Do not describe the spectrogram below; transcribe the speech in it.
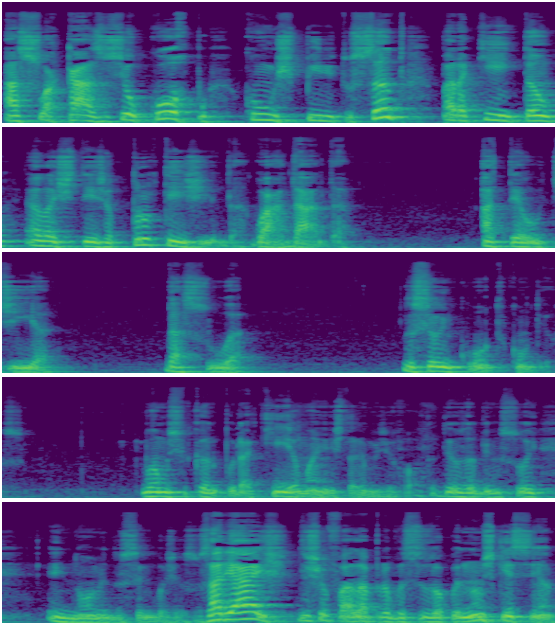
a sua casa, o seu corpo com o Espírito Santo, para que então ela esteja protegida, guardada até o dia da sua do seu encontro com Deus. Vamos ficando por aqui, amanhã estaremos de volta. Deus abençoe em nome do Senhor Jesus. Aliás, deixa eu falar para vocês uma coisa, não esquecendo,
